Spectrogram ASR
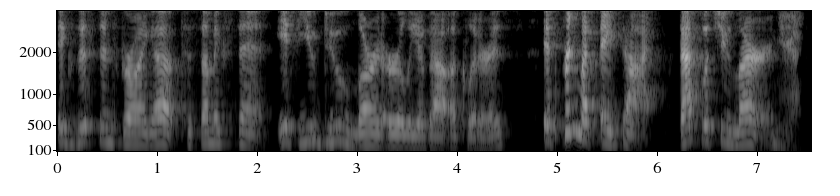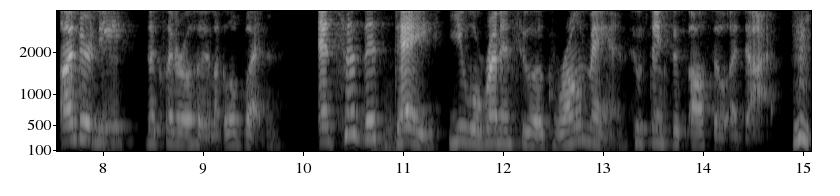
existence growing up, to some extent, if you do learn early about a clitoris, it's pretty much a dot. That's what you learn yeah. underneath yeah. the clitoral hood, like a little button. And to this mm-hmm. day, you will run into a grown man who thinks it's also a dot.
